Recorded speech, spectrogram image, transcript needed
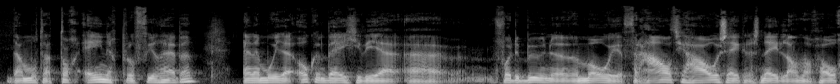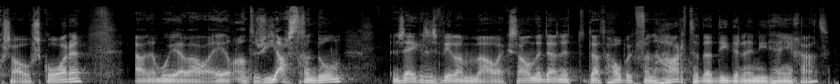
dan moet dat toch enig profiel hebben. En dan moet je daar ook een beetje weer uh, voor de bühne een mooi verhaaltje houden. Zeker als Nederland nog hoog zou scoren. En dan moet je wel heel enthousiast gaan doen. En zeker als Willem-Alexander, dan dat hoop ik van harte dat die er niet heen gaat.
